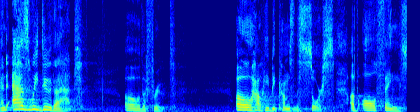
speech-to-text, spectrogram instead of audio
And as we do that, oh, the fruit. Oh, how he becomes the source of all things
